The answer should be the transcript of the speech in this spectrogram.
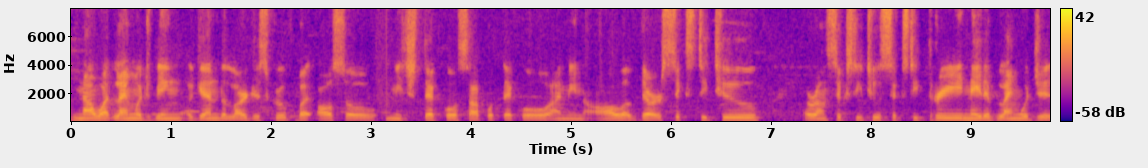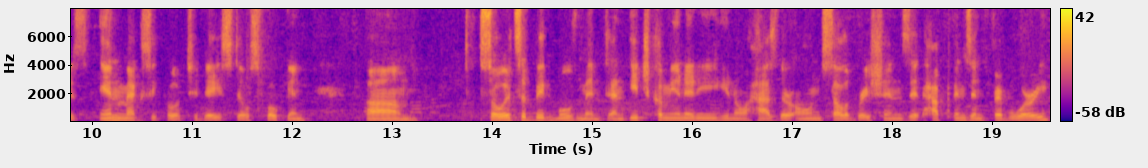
Nahuatl language being again the largest group, but also Mixteco, Zapoteco. I mean, all of there are 62 around 62, 63 native languages in Mexico today still spoken. Um, so it's a big movement, and each community, you know, has their own celebrations. It happens in February,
